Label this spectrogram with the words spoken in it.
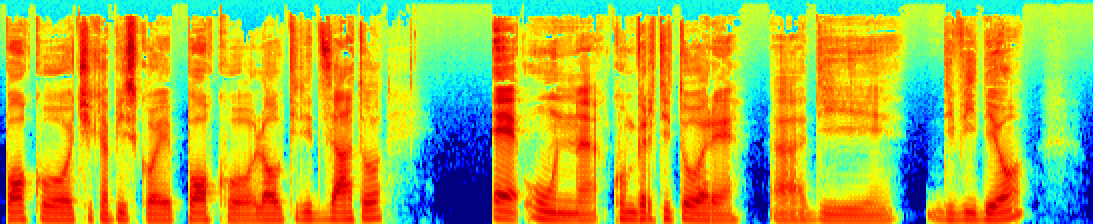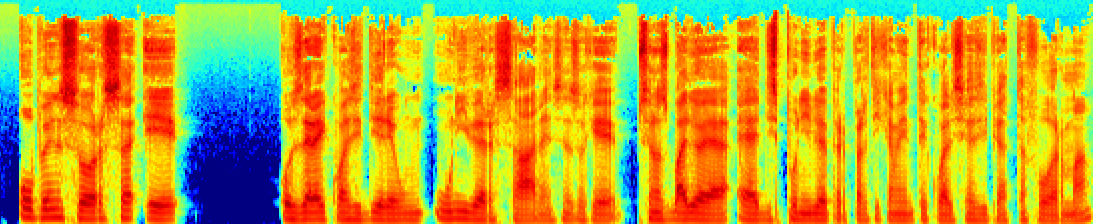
poco ci capisco e poco l'ho utilizzato, è un convertitore uh, di, di, video open source e oserei quasi dire un universale, nel senso che se non sbaglio è, è disponibile per praticamente qualsiasi piattaforma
